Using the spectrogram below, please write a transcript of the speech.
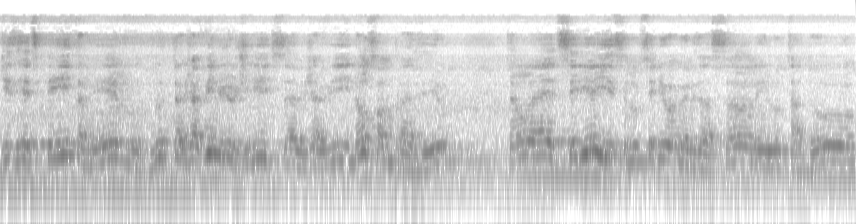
desrespeita mesmo. Luta, já vi no jiu-jitsu, já vi não só no Brasil. Então é, seria isso, não seria organização, nem lutador.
